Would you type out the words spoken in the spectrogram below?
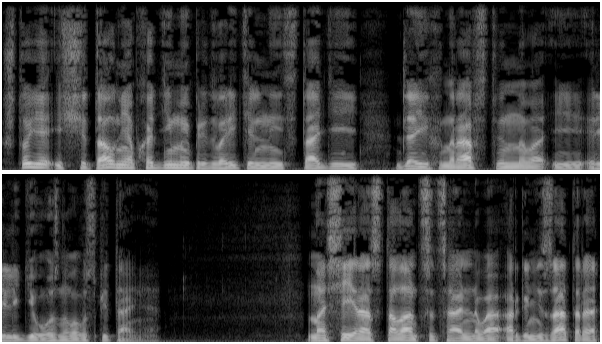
что я и считал необходимой предварительной стадией для их нравственного и религиозного воспитания. На сей раз талант социального организатора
